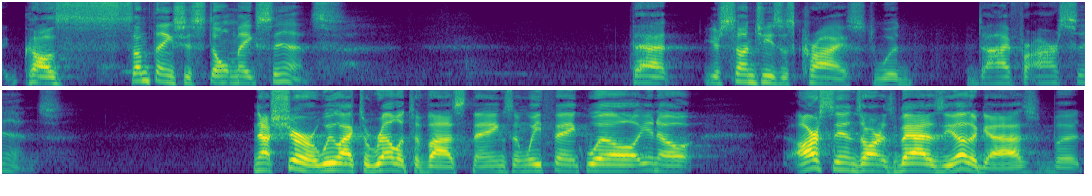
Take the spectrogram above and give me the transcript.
because some things just don't make sense. That your son Jesus Christ would die for our sins. Now, sure, we like to relativize things and we think, well, you know, our sins aren't as bad as the other guys, but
